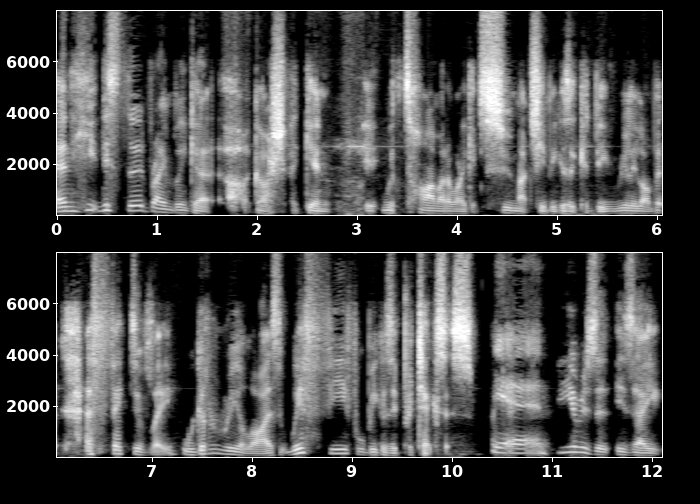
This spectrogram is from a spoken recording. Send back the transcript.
and he, this third brain blinker, oh gosh, again, it, with time, I don't want to get too much here because it could be really long, but effectively, we've got to realize that we're fearful because it protects us. Yeah. Fear is a, is a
